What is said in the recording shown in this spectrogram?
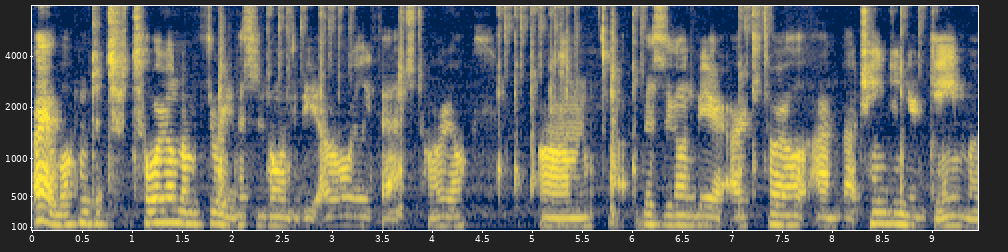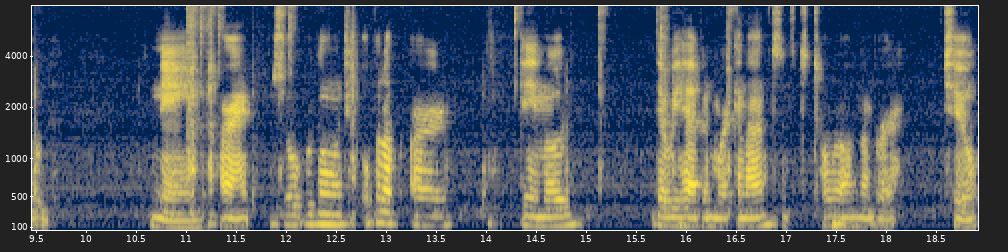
Alright, welcome to tutorial number three. This is going to be a really fast tutorial. Um, this is going to be our tutorial on about changing your game mode name. Alright, so we're going to open up our game mode that we have been working on since tutorial number two.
